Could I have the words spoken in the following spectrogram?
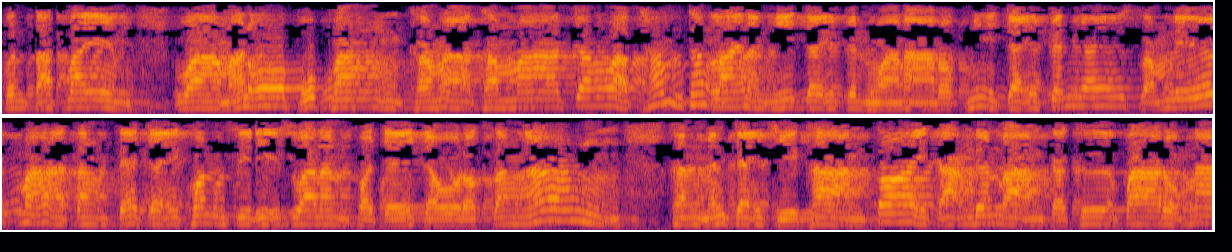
เพิ่นตัดไว้ ว่ามโนปุพังขมาธรรมาจังว่าธรรมทั้งหลายนั้นมีใจเป็นหัวหน้าดอกมีใจเป็นใหญ่สำเร็จมาตั้งแต่ใจคนสิดีสวนั้นพอใจเจ้าดอกสังงาน ขันมันใจฉีกข้านต้อยกลางเดินบางก็คือป่าดงนา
